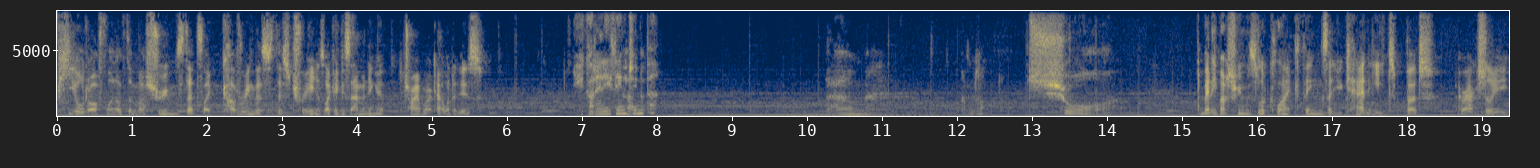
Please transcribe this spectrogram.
peeled off one of the mushrooms that's like covering this this tree and is like examining it to try and work out what it is. You got anything, Uh, Juniper? Um, I'm not sure. Many mushrooms look like things that you can eat, but are actually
